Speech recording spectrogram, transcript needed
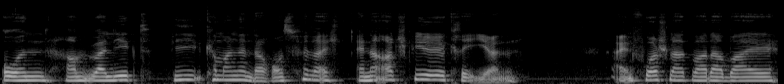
Und haben überlegt, wie kann man denn daraus vielleicht eine Art Spiel kreieren? Ein Vorschlag war dabei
